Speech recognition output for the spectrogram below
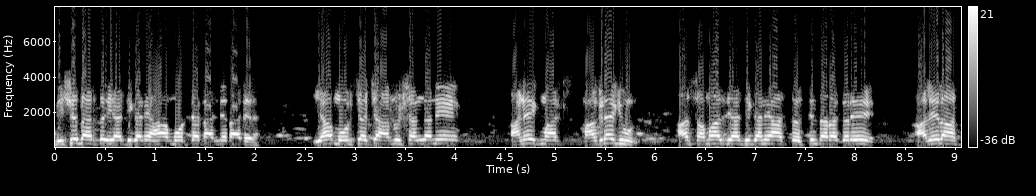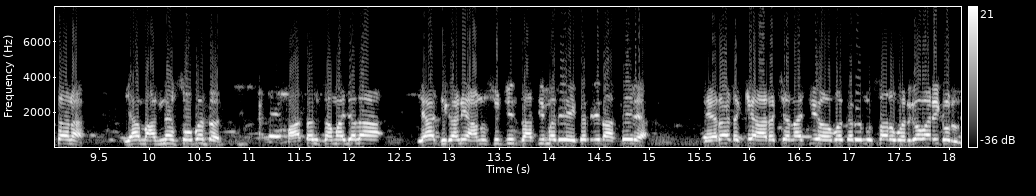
निषेधार्थ या ठिकाणी हा मोर्चा काढण्यात आलेला आहे. या मोर्चाच्या अनुषंगाने अनेक मागण्या घेऊन हा समाज या ठिकाणी आज तहसीलदाराकडे आलेला असताना या मागण्यासोबतच मातंग समाजाला या ठिकाणी अनुसूचित जातीमध्ये एकत्रित असलेल्या तेरा टक्के आरक्षणाची अवकरेनुसार वर्गवारी करून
